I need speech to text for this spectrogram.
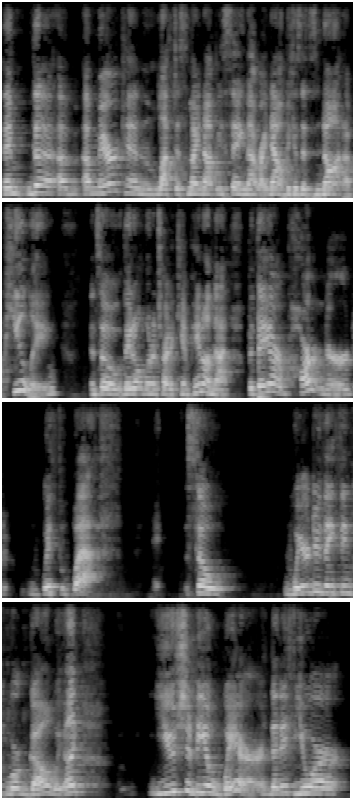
They, the um, American leftists might not be saying that right now because it's not appealing. And so they don't want to try to campaign on that, but they are partnered with WEF. So where do they think we're going? Like, you should be aware that if you're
